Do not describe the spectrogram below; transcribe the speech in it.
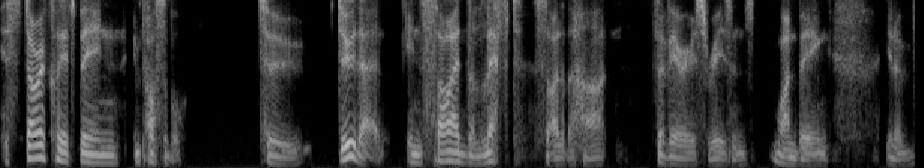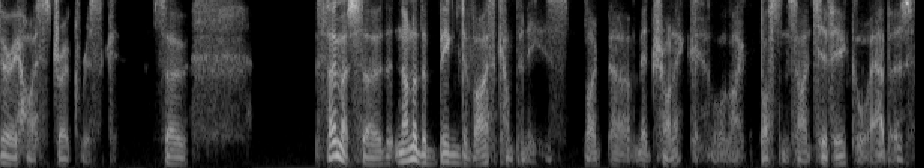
historically, it's been impossible to do that inside the left side of the heart for various reasons. One being, you know, very high stroke risk. So, so much so that none of the big device companies like uh, Medtronic or like Boston Scientific or Abbott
